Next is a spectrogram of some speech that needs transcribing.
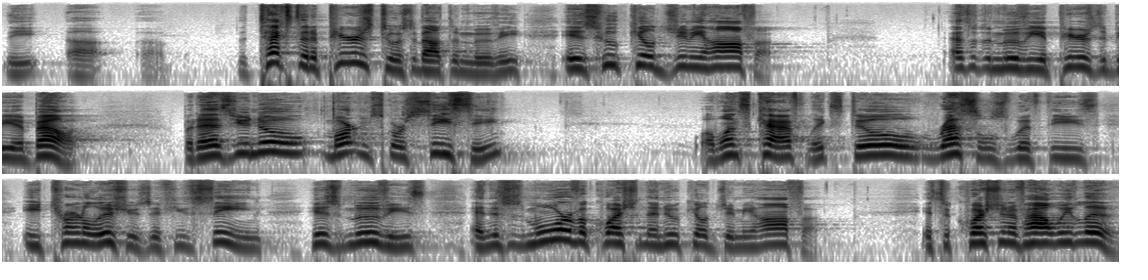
the, uh, uh, the text that appears to us about the movie is Who Killed Jimmy Hoffa? That's what the movie appears to be about. But as you know, Martin Scorsese, once Catholic, still wrestles with these eternal issues. If you've seen his movies, and this is more of a question than who killed Jimmy Hoffa. It's a question of how we live.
